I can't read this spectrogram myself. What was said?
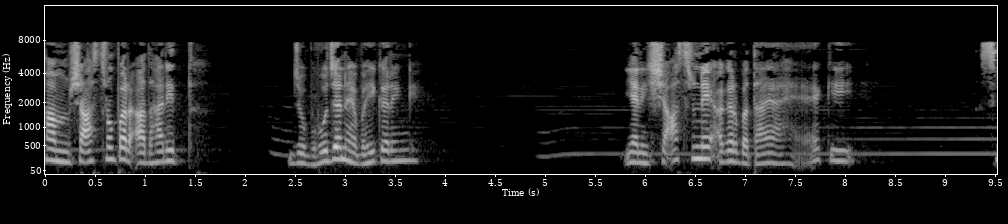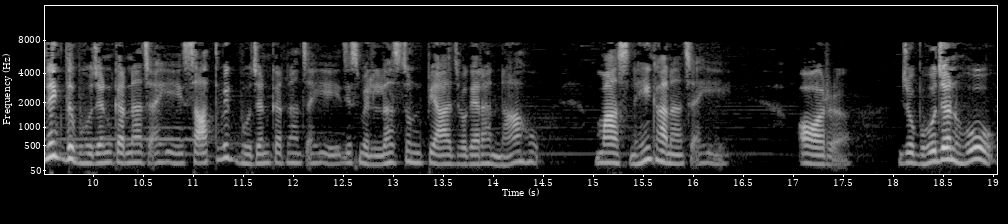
हम शास्त्रों पर आधारित जो भोजन है वही करेंगे। यानी शास्त्र ने अगर बताया है कि स्निग्ध भोजन करना चाहिए, सात्विक भोजन करना चाहिए, जिसमें लहसुन, प्याज वगैरह ना हो, मांस नहीं खाना चाहिए। और जो भोजन हो,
